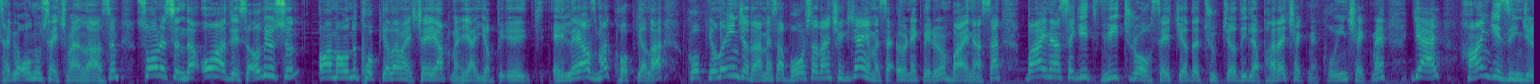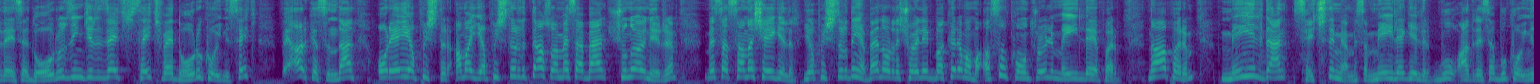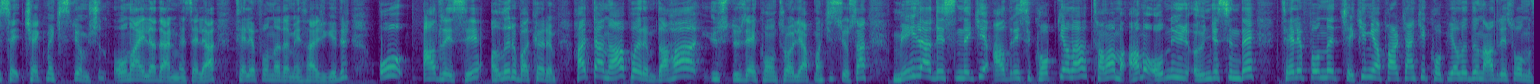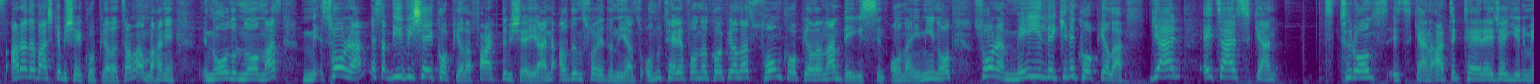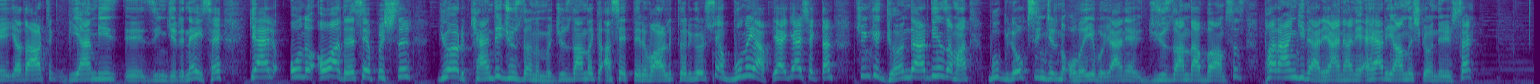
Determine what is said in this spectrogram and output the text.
Tabii onu seçmen lazım. Sonrasında o adresi alıyorsun ama onu kopyalama şey yapma ya yap, e, elle yazma kopyala. Kopyalayınca da mesela borsadan çekeceksin ya mesela örnek veriyorum Binance'dan. Binance'a git withdraw seç ya da Türkçe adıyla para çekme, coin çekme. Gel hangi zincirdeyse doğru zinciri seç, seç ve doğru coin'i seç ve arkasından oraya yapıştır. Ama yapıştırdıktan sonra mesela ben şunu öneririm. Mesela sana şey gelir. Yapıştırdın ya ben orada şöyle bir bakarım ama asıl kontrolü mailde yaparım. Ne yaparım? Mailden seçtim ya mesela maile gelir. Bu adrese bu coin'i çekmek istiyormuşsun. Onayla der mesela. Telefonuna da mesaj gelir. O adresi alır bakarım. Hatta ne yaparım? Daha üst düzey kontrol yapmak istiyorsan mail adresindeki adresi kopyala tamam mı? Ama onun öncesinde telefonla çekim yaparkenki kopyaladığın adres olmasın. Arada başka bir şey kopyala tamam mı? Hani e, ne olur ne olmaz. Sonra mesela bir bir şey kopyala. Farklı bir şey yani adın soyadını yaz. Onu telefonla kopyala. Son kopyalanan değişsin. Ona emin ol. Sonra maildekini kopyala. Gel Etherscan Trons yani artık TRC 20 ya da artık BNB e, zinciri neyse gel onu o adrese yapıştır. Gör kendi cüzdanımı, cüzdandaki asetleri, varlıkları görsün ya bunu yap. Ya gerçekten çünkü gönderdiğin zaman bu blok zincirinin olayı bu. Yani cüzdandan bağımsız paran gider. Yani hani eğer yanlış gönderirsen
